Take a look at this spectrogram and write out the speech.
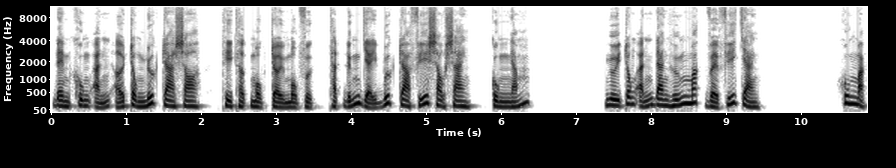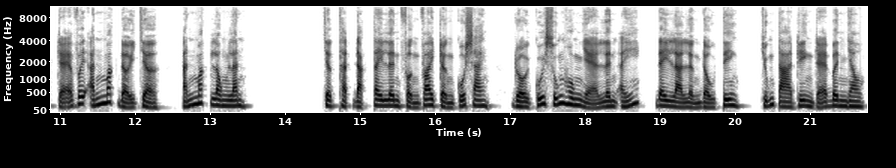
đem khung ảnh ở trong nước ra so, thì thật một trời một vực, thạch đứng dậy bước ra phía sau sang, cùng ngắm. Người trong ảnh đang hướng mắt về phía chàng. Khuôn mặt trẻ với ánh mắt đợi chờ, ánh mắt long lanh. Chợt thạch đặt tay lên phần vai trần của sang, rồi cúi xuống hôn nhẹ lên ấy, đây là lần đầu tiên, chúng ta riêng rẽ bên nhau,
